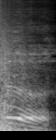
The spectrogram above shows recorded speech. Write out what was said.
Ugh.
